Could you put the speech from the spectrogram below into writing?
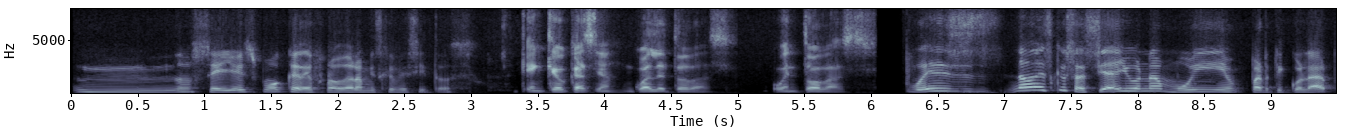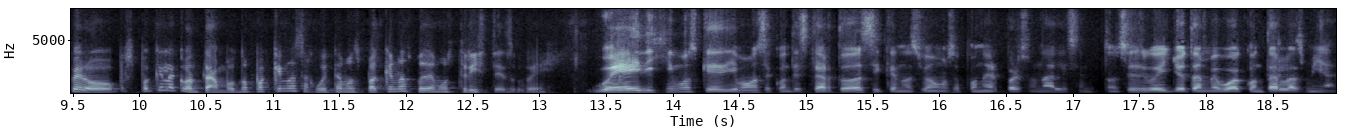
Mm, no sé, yo supongo que defraudar a mis jefecitos. ¿En qué ocasión? ¿En ¿Cuál de todas? ¿O en todas? Pues, no, es que, o sea, sí hay una muy en particular, pero, pues, ¿para qué la contamos, no? ¿Para qué nos agüitamos? ¿Para qué nos ponemos tristes, güey? Güey, dijimos que íbamos a contestar todas y que nos íbamos a poner personales. Entonces, güey, yo también voy a contar las mías.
